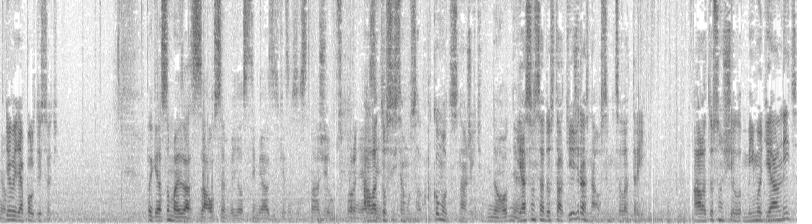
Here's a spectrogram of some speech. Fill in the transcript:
No. 9,5, 10. Tak ja som aj za, za 8 vedel s tým jazdiť, keď som sa snažil úsporne jazdiť. Ale to si sa musel ako moc snažiť. No hodne. Ja som sa dostal tiež raz na 8,3. Ale to som šiel mimo diálnic,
